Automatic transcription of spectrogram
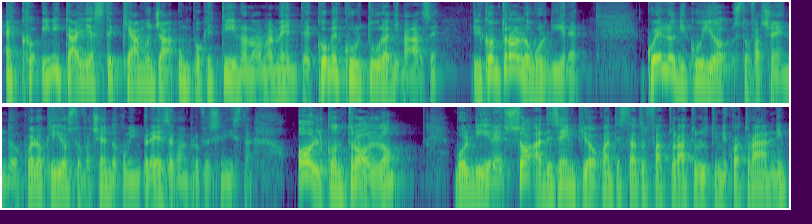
ecco, in Italia stecchiamo già un pochettino normalmente come cultura di base. Il controllo vuol dire quello di cui io sto facendo, quello che io sto facendo come impresa, come professionista, ho il controllo Vuol dire, so ad esempio quanto è stato il fatturato negli ultimi quattro anni?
